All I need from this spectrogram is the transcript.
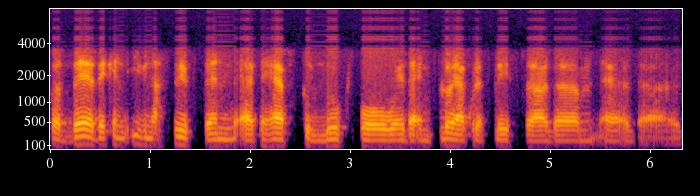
So there they can even assist then uh, perhaps to look for where the employer could have placed uh, the, um, uh, the,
